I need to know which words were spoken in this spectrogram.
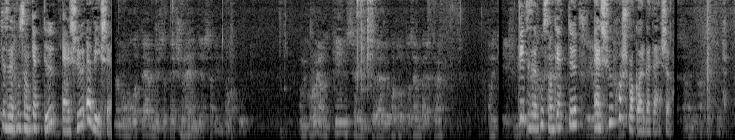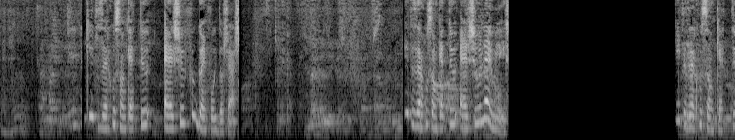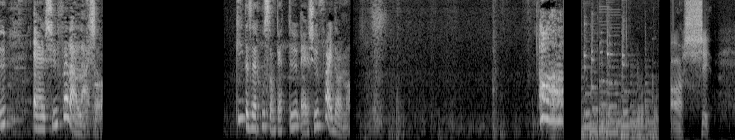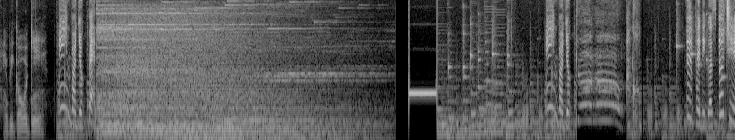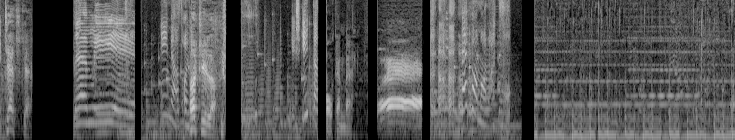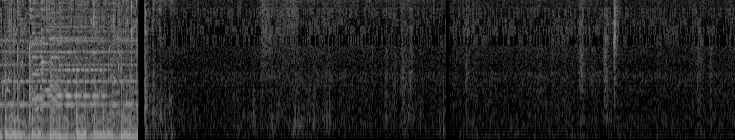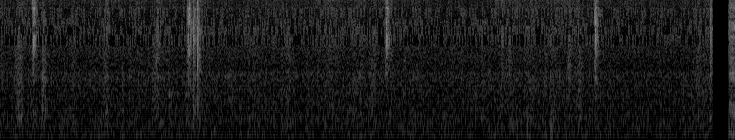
2022 első evése. nem a maga természetes rendje szerint alakult. Amikor olyan kényszerítő erő hatott az emberekre, amik és 2022 első hasvakargatása. 2022 első függönyfogdosás. 2022 első leülés. 2022 első felállása. 2022 első fájdalma. Oh shit. Here we go again. Én vagyok Pet. Én vagyok. Ő pedig az öcsém. Csecske. De miért? Én az any... Attila. És itt a Pókember. Peppa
